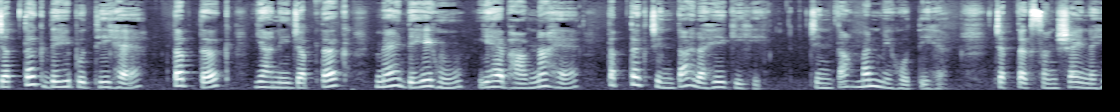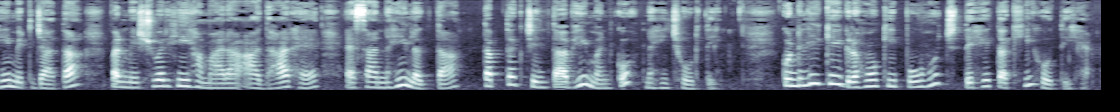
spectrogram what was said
जब तक देह बुद्धि है, तब तक, यानी जब तक मैं देह हूँ, यह भावना है, तब तक चिंता रहेगी ही। चिंता मन में होती है। जब तक संशय नहीं मिट जाता, परमेश्वर ही हमारा आधार है, ऐसा नहीं लगता, तब तक चिंता भी मन को नहीं छोड़ती। कुंडली के ग्रहों की पहुँच देह तक ही होती है।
